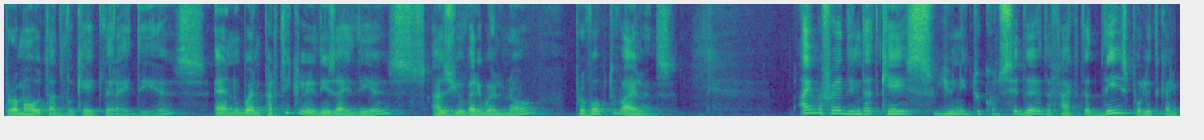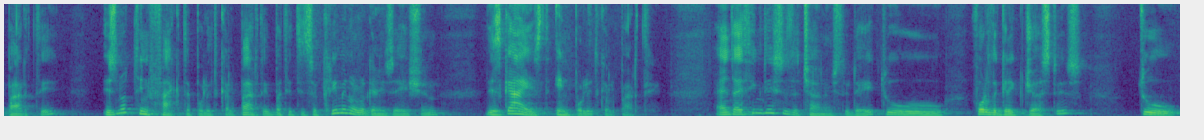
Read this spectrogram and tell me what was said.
promote, advocate their ideas, and when particularly these ideas, as you very well know, provoke to violence. I'm afraid in that case you need to consider the fact that this political party is not in fact a political party, but it is a criminal organization disguised in political party. And I think this is the challenge today to, for the Greek justice to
